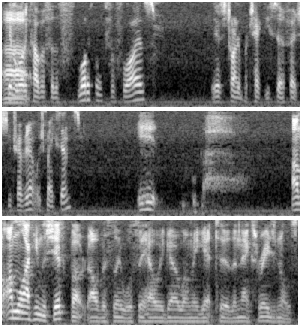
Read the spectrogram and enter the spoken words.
Get a lot of Uh, cover for the lot of cover for flyers. Just trying to protect his Sirfetch'd and Trevenant, which makes sense. it. I'm, I'm liking the shift, but obviously we'll see how we go when we get to the next regionals.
